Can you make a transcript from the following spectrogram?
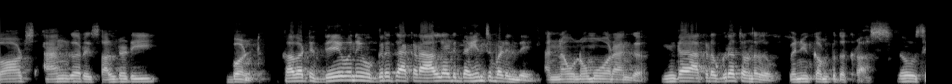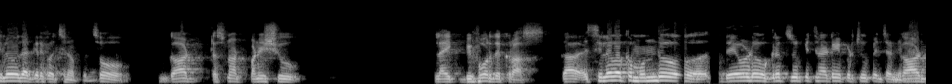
God's anger is already burnt కాబట్టి దేవుని ఉగ్రత అక్కడ ఆల్రెడీ దహించబడింది. And now no more anger ఇంకా అక్కడ ఉగ్రత ఉండదు. When you come to the cross నువ్వు సిలువ దగ్గరికి వచ్చినప్పుడు. So God does not punish you like before the cross సిలువకు ముందు దేవుడు ఉగ్రత చూపించినట్టు ఇప్పుడు చూపించండి. గాడ్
